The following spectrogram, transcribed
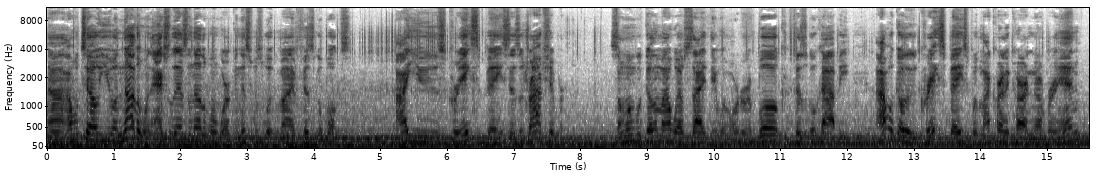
Uh, I will tell you another one. Actually, there's another one working. This was with my physical books. I use CreateSpace as a drop shipper. Someone would go to my website, they would order a book, physical copy. I would go to CreateSpace, put my credit card number in,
